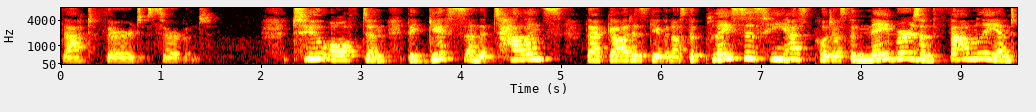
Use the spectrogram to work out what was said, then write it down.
that third servant. Too often, the gifts and the talents that God has given us, the places He has put us, the neighbours and family and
